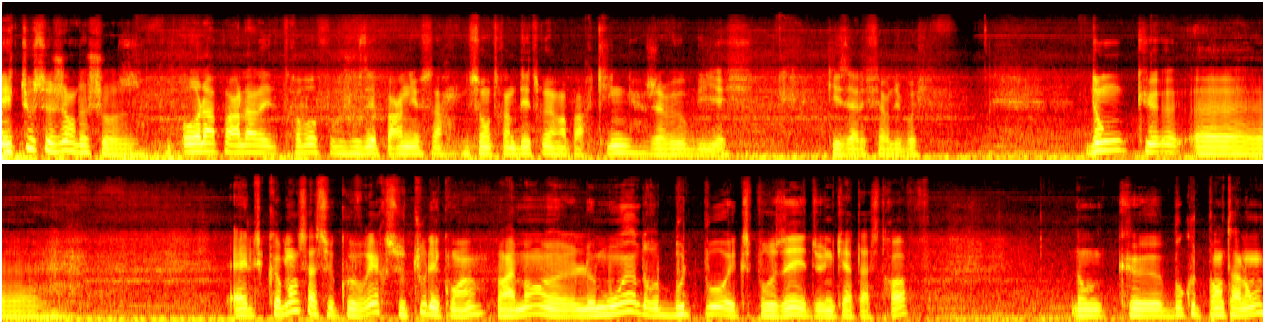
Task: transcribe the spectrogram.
Et tout ce genre de choses. Oh là, par là, les travaux, faut que je vous épargne ça. Ils sont en train de détruire un parking. J'avais oublié qu'ils allaient faire du bruit. Donc, euh, euh, elle commence à se couvrir sous tous les coins. Vraiment, euh, le moindre bout de peau exposé est une catastrophe. Donc, beaucoup de pantalons.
